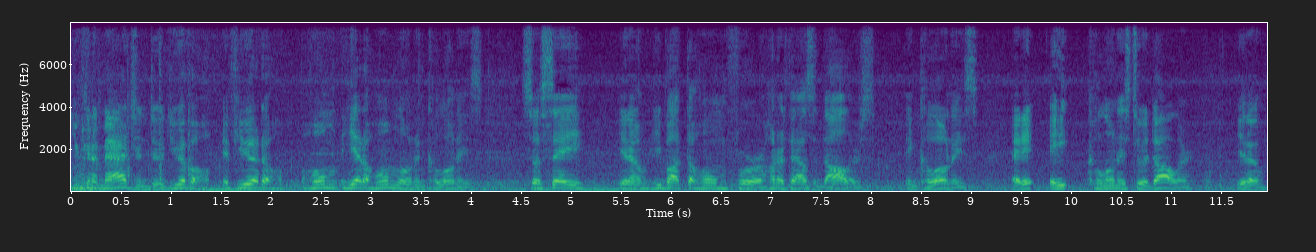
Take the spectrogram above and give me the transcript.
You can imagine, dude, you have a if you had a home he had a home loan in Colones. So say you know, he bought the home for hundred thousand dollars in colones at eight, colones to a dollar. You know,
